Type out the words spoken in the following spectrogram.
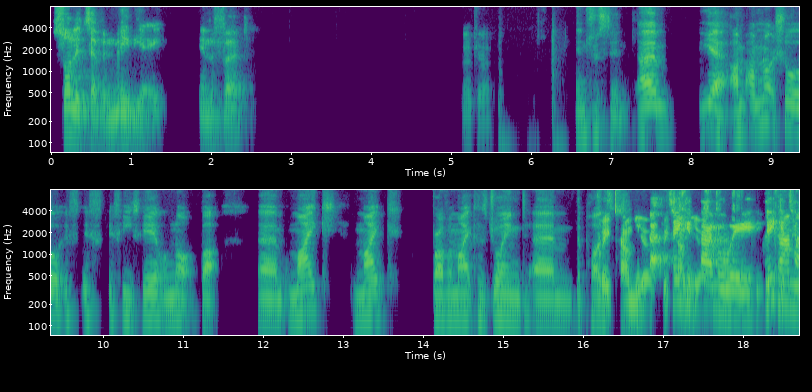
solid seven, maybe an eight in the third. Okay. Interesting. Um, yeah, I'm I'm not sure if if if he's here or not, but um, Mike Mike brother Mike has joined um the pod. Quick cameo. Quick Take cameo. your time away. Quick Take your cameo.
